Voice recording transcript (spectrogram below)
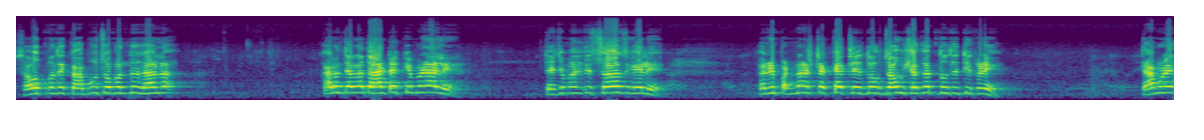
साऊथमध्ये कापूचं बंद झालं कारण त्यांना दहा टक्के मिळाले. त्याच्यामध्ये ते सहज गेले. कारण पन्नास टक्क्यातले लोक जाऊ शकत नव्हते तिकडे. त्यामुळे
